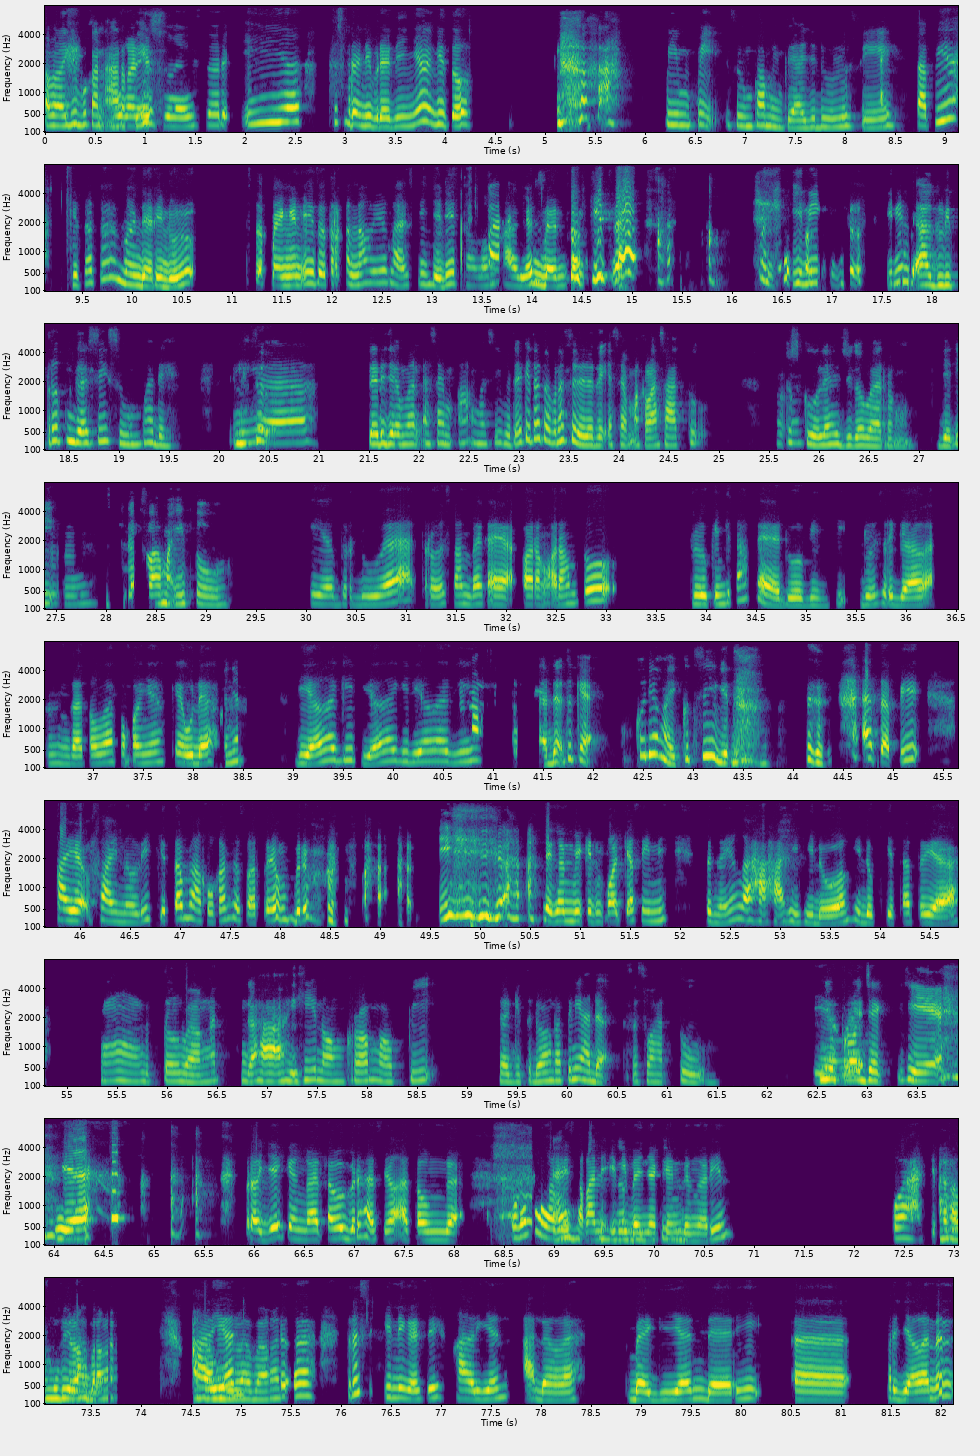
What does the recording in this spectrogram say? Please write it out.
apalagi bukan bukan artis. influencer. Iya, terus berani-beraninya gitu. Mimpi, sumpah mimpi aja dulu sih. Tapi ya kita tuh emang dari dulu pengen itu terkenal ya nggak sih? Jadi tolong kalian bantu kita. Ini ini the ugly truth nggak sih? Sumpah deh. Ini tuh Iya. dari zaman SMA nggak sih? Berarti kita temenan sudah dari SMA kelas 1. Terus kuliah juga bareng. Jadi Mm-mm. sudah selama itu. Iya berdua terus sampai kayak orang-orang tuh julukin kita apa ya dua biji dua serigala nggak tau lah pokoknya kayak udah Pokoknya- dia lagi dia lagi dia lagi Ada tuh kayak, kok dia nggak ikut sih gitu. eh tapi kayak finally kita melakukan sesuatu yang bermanfaat Iya. dengan bikin podcast ini sebenarnya nggak hahaha doang hidup kita tuh ya Hmm, betul banget. Nggak hahihi, nongkrong, ngopi. Kayak gitu doang. Tapi ini ada sesuatu. Iya, New project. Yeah. Iya. Project yang nggak tahu berhasil atau enggak. Pokoknya kalau Eh, misalkan ini banyak yang dengerin, wah kita Alhamdulillah banget. Kalian- Alhamdulillah banget. Eh, terus ini gak sih kalian adalah bagian dari eh, perjalanan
